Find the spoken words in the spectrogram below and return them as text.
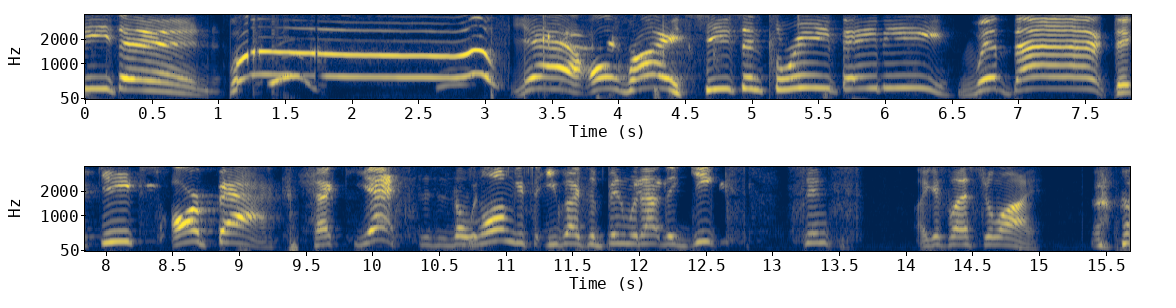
season. Woo! Yeah, all right, season three, baby. We're back! The geeks are back. Heck yes! This is the longest that you guys have been without the geeks since, I guess, last July.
